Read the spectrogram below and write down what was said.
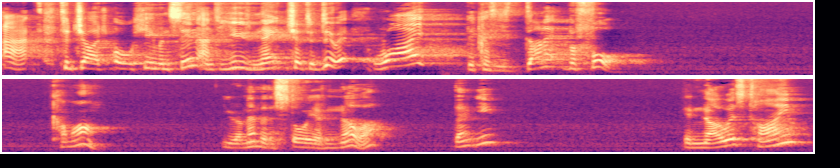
act to judge all human sin and to use nature to do it. Why? Because He's done it before. Come on. You remember the story of Noah, don't you? In Noah's time,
